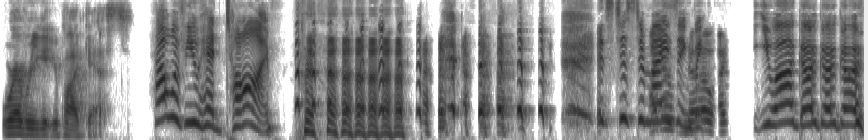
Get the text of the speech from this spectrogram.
wherever you get your podcasts. How have you had time? it's just amazing. But I, you are go go go.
